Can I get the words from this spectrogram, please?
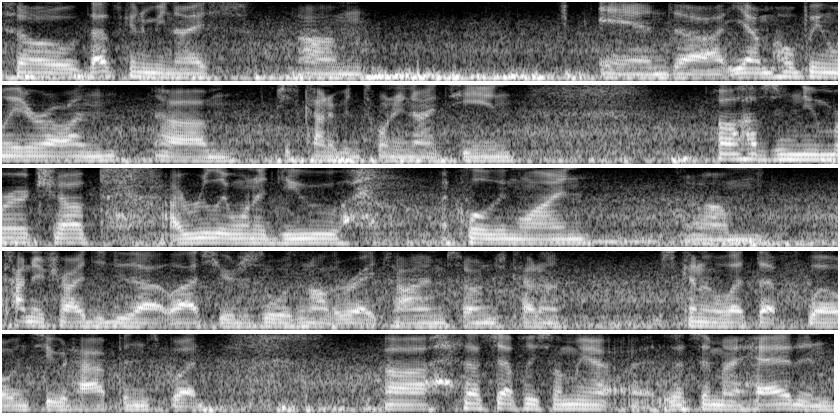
So that's gonna be nice. Um, and uh, yeah, I'm hoping later on, um, just kind of in 2019 I'll have some new merch up. I really want to do a clothing line. Um, kind of tried to do that last year, just it wasn't at the right time. So I'm just kind of just kind of let that flow and see what happens. But uh, that's definitely something that's in my head, and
